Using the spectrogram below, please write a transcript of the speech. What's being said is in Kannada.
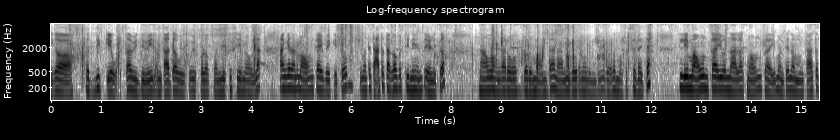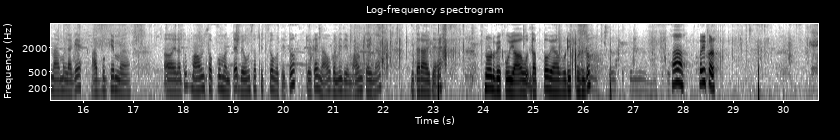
ಈಗ ಸದ್ಯಕ್ಕೆ ಹೊರ್ತಾವಿದ್ದೀವಿ ನಮ್ಮ ತಾತ ಉಳ್ಕು ಇಟ್ಕೊಳ್ಳೋಕೆ ಬಂದಿತ್ತು ಸೀಮೆ ಹುಲ್ಲ ಹಾಗೆ ನಾನು ಮಾವಿನಕಾಯಿ ಬೇಕಿತ್ತು. ಮತ್ತು ತಾತ ತಗೊಬರ್ತೀನಿ ಅಂತ ಹೇಳಿತ್ತು. ನಾವು ಹಂಗಾರು ಗೌರಮ್ಮ ಅಂತ ನಾನು ಗೌರಮ್ಮ ಬಂದ್ವಿ ಗೌರಮ್ಮ ಐತೆ ಇಲ್ಲಿ ಮಾವಿನಕಾಯಿ ಒಂದು ನಾಲ್ಕು ಮಾವಿನಕಾಯಿ ಮತ್ತು ನಮ್ಮ ತಾತ ನಾರ್ಮಲಾಗೆ ಹಬ್ಬಕ್ಕೆ ಮ ಏನದು ಮಾವಿನ ಸೊಪ್ಪು ಮತ್ತು ಬೇವಿನ ಸೊಪ್ಪು ಇತ್ಕೊಬತ್ತಿತ್ತು ಜೊತೆಗೆ ನಾವು ಬಂದಿದ್ದೀವಿ ಮಾವಿನಕಾಯಿನ. ಈ ಥರ ಇದೆ. ನೋಡಬೇಕು ಯಾವ ದಪ್ಪ ಯಾವ ಹುಡಿಕೊಂಡು. ಹಾಂ ಕೊಯ್ಕೊಳ್ಳು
